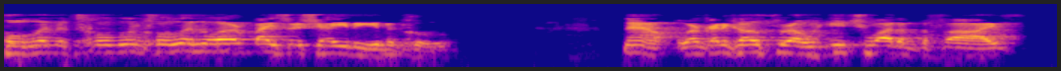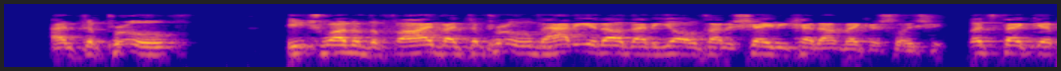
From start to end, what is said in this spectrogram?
Chulin, it's Chulin, Chulin, or by Shady even Chulin. Now, we're going to go through each one of the five, and to prove each one of the five, and to prove, how do you know that he holds that a shady cannot make a shlishi? Let's take it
